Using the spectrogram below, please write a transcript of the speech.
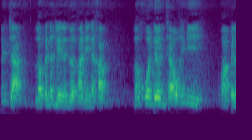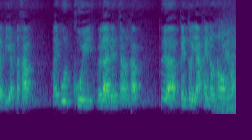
เนื่องจากเราเป็นนักเรียนในเรือพาณิชย์นะครับ เราควรเดินแถวให้มีความเป็นระเบียบนะครับ ไม่พูดคุยเวลาเดินแถวนะครับ เพื่อเป็นตัวอย่างให้น้องๆครับ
